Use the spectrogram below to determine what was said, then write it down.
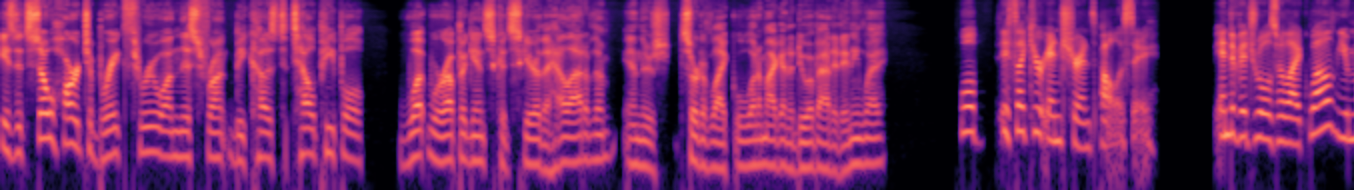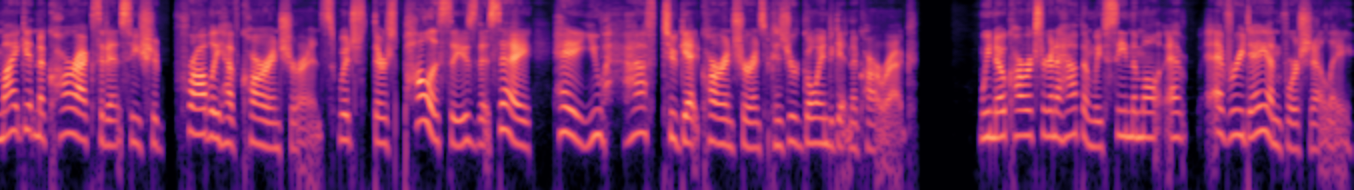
is it so hard to break through on this front because to tell people what we're up against could scare the hell out of them? And there's sort of like, what am I going to do about it anyway? Well, it's like your insurance policy. Individuals are like, well, you might get in a car accident, so you should probably have car insurance, which there's policies that say, hey, you have to get car insurance because you're going to get in a car wreck. We know car wrecks are going to happen. We've seen them all every day, unfortunately.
